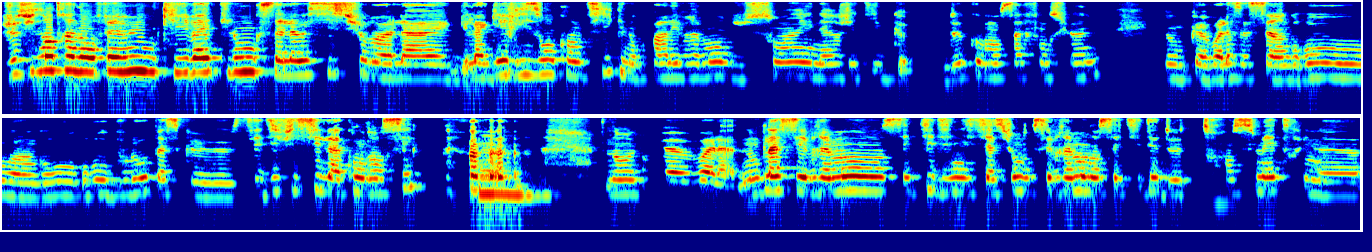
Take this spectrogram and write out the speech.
Je suis en train d'en faire une qui va être longue, celle-là aussi sur euh, la, guérison quantique, donc parler vraiment du soin énergétique, de comment ça fonctionne. Donc euh, voilà, ça c'est un gros, un gros, gros boulot parce que c'est difficile à condenser. Mm. donc euh, voilà. Donc là c'est vraiment ces petites initiations. Donc c'est vraiment dans cette idée de transmettre une,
